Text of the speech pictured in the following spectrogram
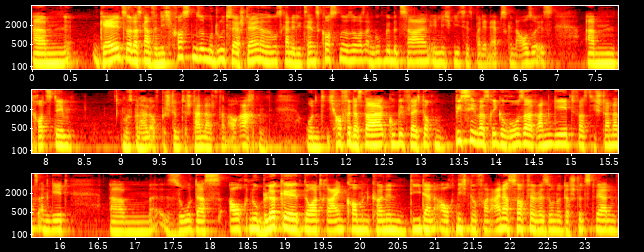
Ähm, Geld soll das Ganze nicht kosten, so ein Modul zu erstellen. Also muss keine Lizenzkosten oder sowas an Google bezahlen, ähnlich wie es jetzt bei den Apps genauso ist. Ähm, trotzdem muss man halt auf bestimmte Standards dann auch achten. Und ich hoffe, dass da Google vielleicht doch ein bisschen was rigoroser rangeht, was die Standards angeht, ähm, so dass auch nur Blöcke dort reinkommen können, die dann auch nicht nur von einer Softwareversion unterstützt werden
